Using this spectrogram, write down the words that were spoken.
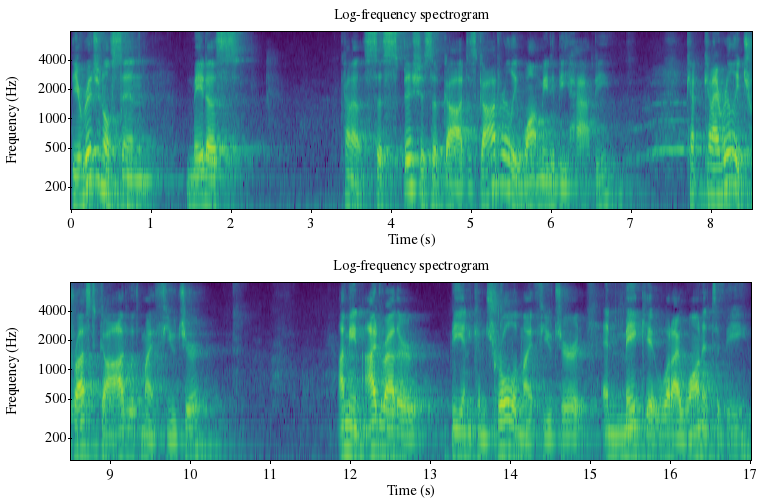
The original sin made us kind of suspicious of God. Does God really want me to be happy? Can, can I really trust God with my future? I mean, I'd rather be in control of my future and make it what I want it to be.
